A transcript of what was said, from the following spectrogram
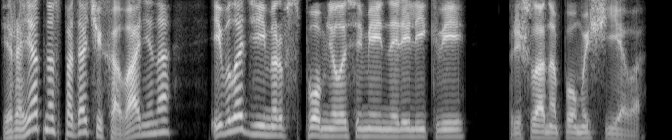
Вероятно, с подачи Хованина и Владимир вспомнил о семейной реликвии, пришла на помощь Ева.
